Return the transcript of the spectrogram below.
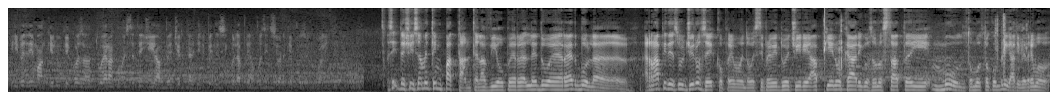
quindi vedremo anche lui che cosa attuerà come strategia per cercare di riprendersi quella prima posizione che preso in qualifica. Sì, decisamente impattante l'avvio per le due Red Bull, eh, rapide sul giro secco, per il momento questi primi due giri a pieno carico sono stati molto molto complicati, vedremo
